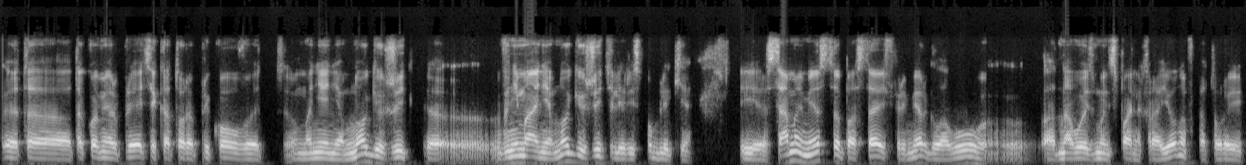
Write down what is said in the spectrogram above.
это такое мероприятие, которое приковывает мнение многих жит... Э, внимание многих жителей республики. И самое место поставить в пример главу э, одного из муниципальных районов, который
